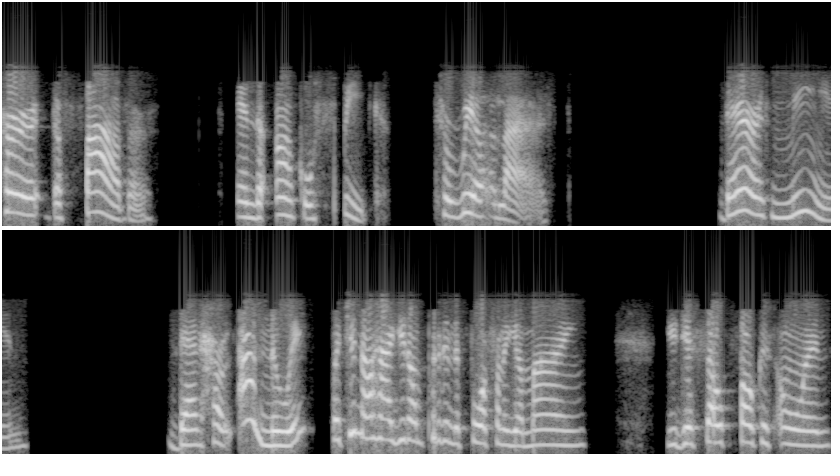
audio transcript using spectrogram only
heard the father and the uncle speak to realize there's men that hurt. I knew it, but you know how you don't put it in the forefront of your mind you just so focused on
